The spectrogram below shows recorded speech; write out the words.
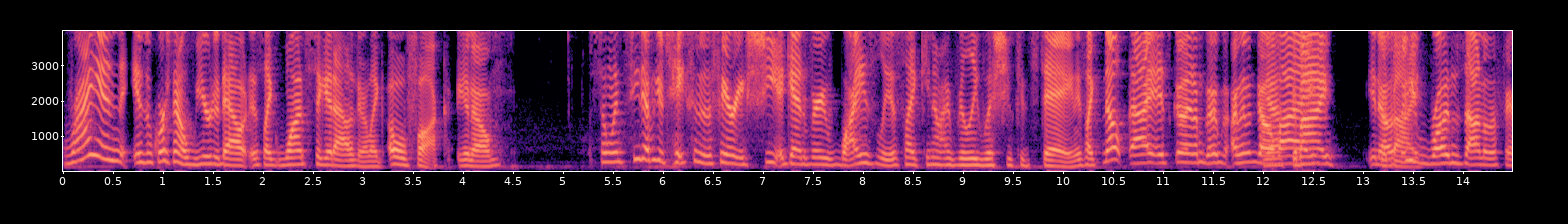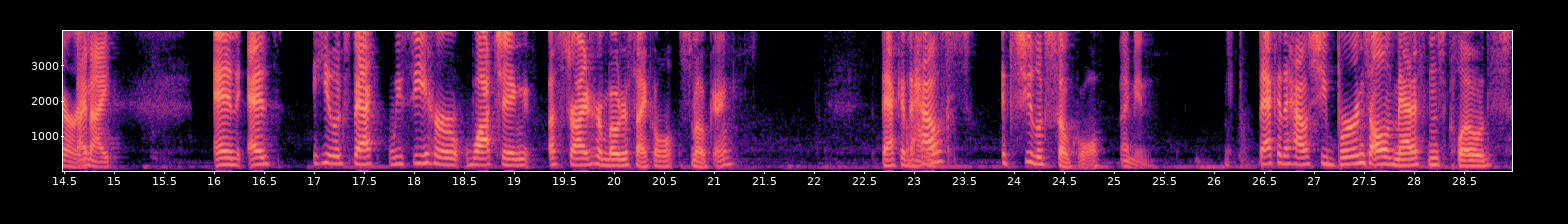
Ryan is, of course, now weirded out, is like wants to get out of there, like, oh fuck, you know. So when CW takes him to the ferry, she again very wisely is like, you know, I really wish you could stay. And he's like, nope, I, it's good. I'm gonna I'm gonna go. Yeah, bye. goodbye. You know, so he Goodbye. runs onto the ferry. Bye bye. And as he looks back, we see her watching astride her motorcycle, smoking. Back in the Oh, house, it's she looks so cool. I mean, Back at the house, she burns all of Madison's clothes.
